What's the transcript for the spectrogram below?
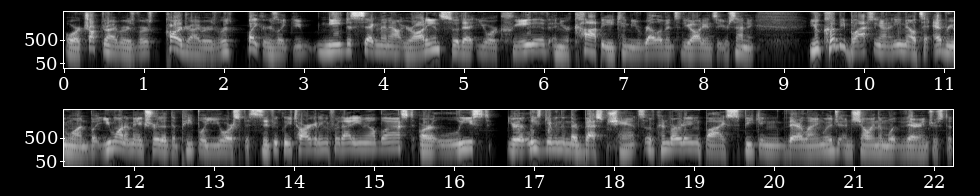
or truck drivers versus car drivers versus bikers. Like you need to segment out your audience so that your creative and your copy can be relevant to the audience that you're sending you could be blasting out an email to everyone, but you want to make sure that the people you're specifically targeting for that email blast are at least you're at least giving them their best chance of converting by speaking their language and showing them what they're interested.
